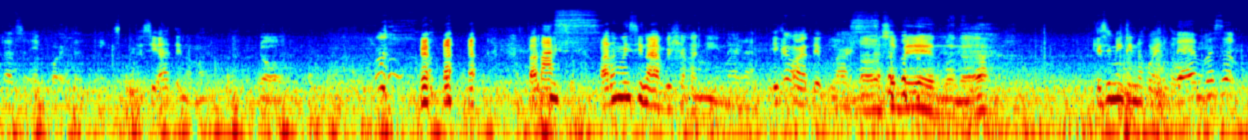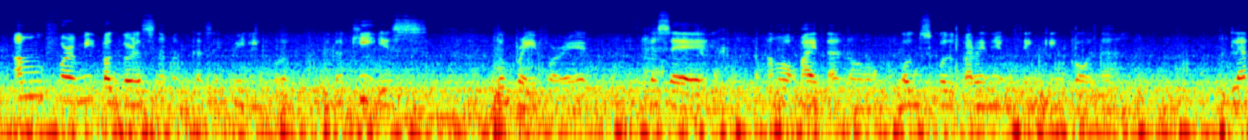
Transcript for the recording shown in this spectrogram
That's an important thing. Si ate naman. No. parang, may, Pass. parang may sinabi siya kanina. Wala. Ikaw ate Blas. Ah, sabihin mo na. Kasi may kinakwento. Hindi, basta ang for me, pag girls naman kasi, feeling ko, the key is to pray for it. Kasi, ako kahit ano, old school pa rin yung thinking ko na let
